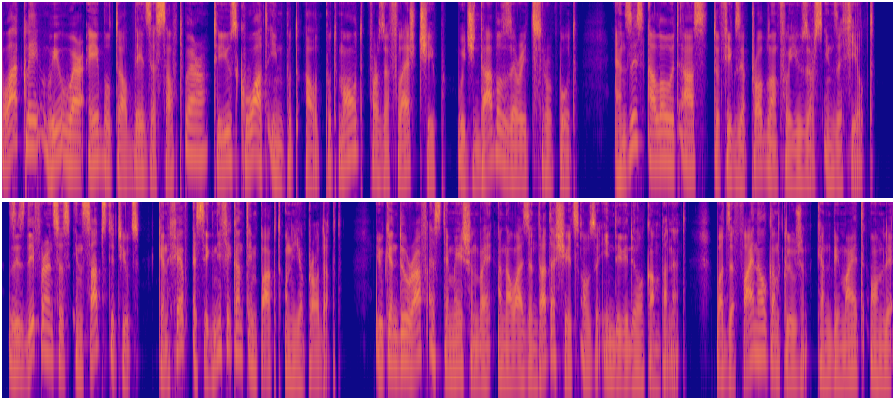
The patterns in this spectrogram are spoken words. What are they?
Luckily, we were able to update the software to use quad input-output mode for the flash chip, which doubles the read throughput, and this allowed us to fix the problem for users in the field. These differences in substitutes can have a significant impact on your product. You can do rough estimation by analyzing datasheets of the individual component, but the final conclusion can be made only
